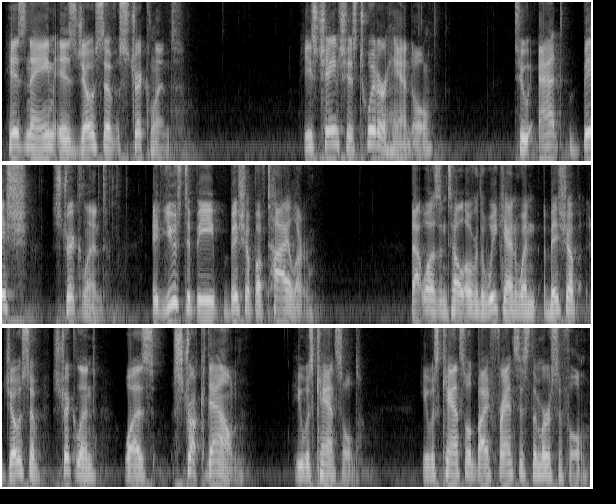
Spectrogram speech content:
his name is Joseph Strickland. He's changed his Twitter handle to at Bish Strickland. It used to be Bishop of Tyler. That was until over the weekend when Bishop Joseph Strickland was struck down. He was canceled. He was canceled by Francis the Merciful.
